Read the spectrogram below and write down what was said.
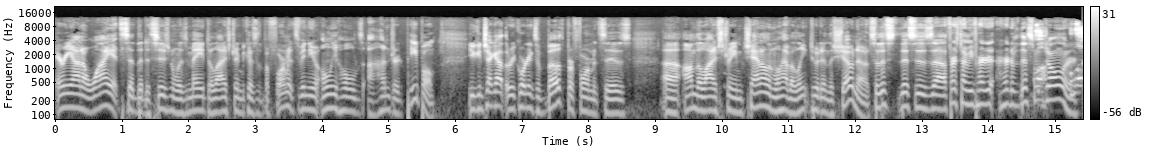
Ariana Wyatt said the decision was made to live stream because the performance venue only holds hundred people. You can check out the recordings of both performances uh, on the live stream channel, and we'll have a link to it in the show notes. So this this is uh, first time you've heard heard of this one, Joel? Or? Well,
